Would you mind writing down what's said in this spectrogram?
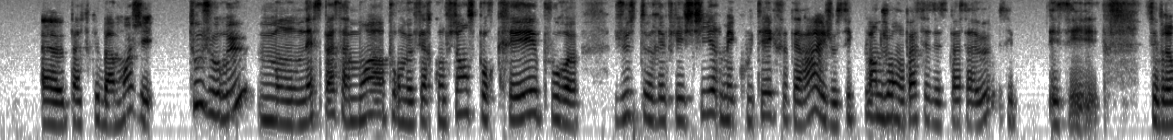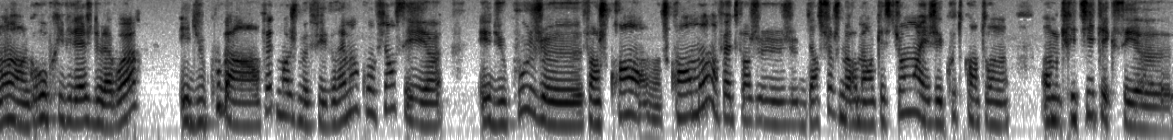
euh, parce que bah moi j'ai toujours eu mon espace à moi pour me faire confiance, pour créer, pour euh, juste réfléchir, m'écouter, etc. Et je sais que plein de gens n'ont pas ces espaces à eux. Et c'est c'est vraiment un gros privilège de l'avoir. Et du coup, ben, en fait, moi, je me fais vraiment confiance et, euh, et du coup, je, enfin, je crois, en, je crois en moi, en fait. Enfin, je, bien sûr, je me remets en question et j'écoute quand on, on me critique et que c'est euh,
